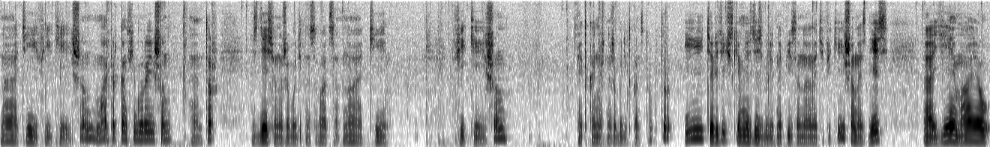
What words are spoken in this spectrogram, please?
notification, mapper configuration, enter. Здесь он уже будет называться notification. Это, конечно же, будет конструктор. И теоретически у меня здесь будет написано notification, а здесь e-mail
